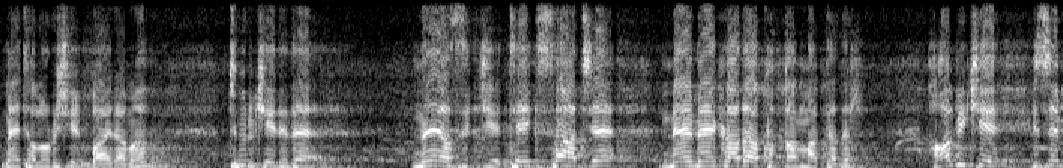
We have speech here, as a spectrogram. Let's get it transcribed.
metalurji bayramı Türkiye'de de ne yazık ki tek sadece MMK'da kutlanmaktadır. Halbuki bizim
